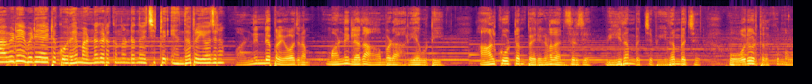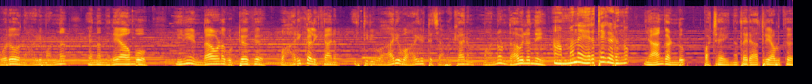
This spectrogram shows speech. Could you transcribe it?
അവിടെ ഇവിടെയായിട്ട് കുറെ മണ്ണ് കിടക്കുന്നുണ്ടെന്ന് വെച്ചിട്ട് എന്താ പ്രയോജനം? മണ്ണിന്റെ പ്രയോജനം മണ്ണില്ലാതെ ആവുമ്പോഴാ അറിയ കുട്ടി. ആൾക്കൂട്ടം പെരുകണതനുസരിച്ച് വീതം വെച്ച് വീതം വെച്ച് ഓരോരുത്തർക്കും ഓരോ നാഴി മണ്ണ് എന്ന നിലയാവുമ്പോൾ ഇനി ഉണ്ടാവണ കുട്ടികൾക്ക് വാരിക്കളിക്കാനും ഇത്തിരി വാരി വായിലിട്ട് ചവയ്ക്കാനും മണ്ണുണ്ടാവില്ലെന്നേ. അമ്മ നേരത്തെ കിടന്നു. ഞാൻ കണ്ടു. പക്ഷേ ഇന്നത്തെ രാത്രി അവൾക്ക്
